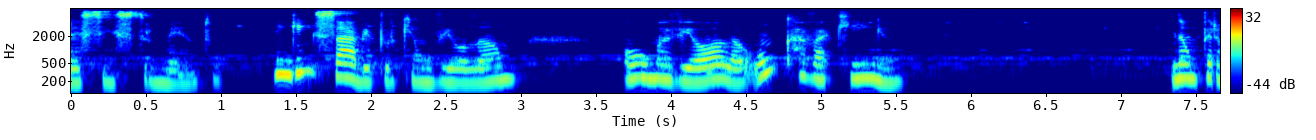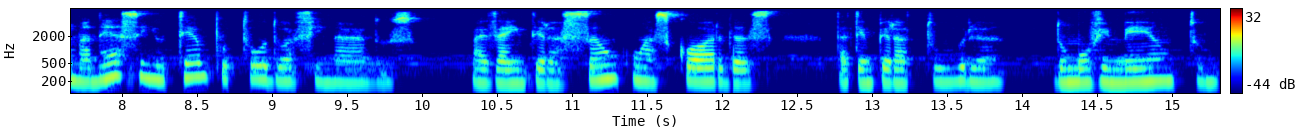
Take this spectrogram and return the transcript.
esse instrumento. Ninguém sabe porque um violão, ou uma viola, ou um cavaquinho não permanecem o tempo todo afinados, mas a interação com as cordas, da temperatura, do movimento.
